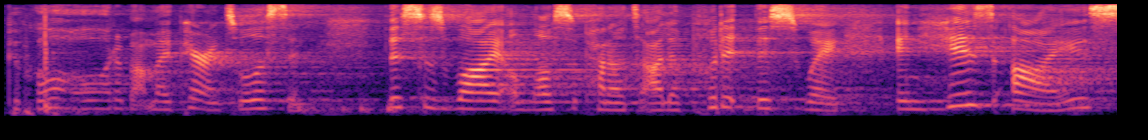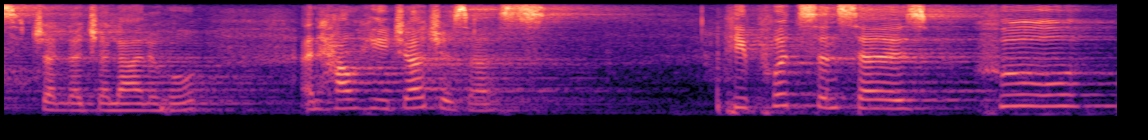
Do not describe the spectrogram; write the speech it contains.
People go, oh, what about my parents? Well, listen, this is why Allah subhanahu wa ta'ala put it this way. In His eyes, Jalla Jalaluhu, and how He judges us, He puts and says, who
